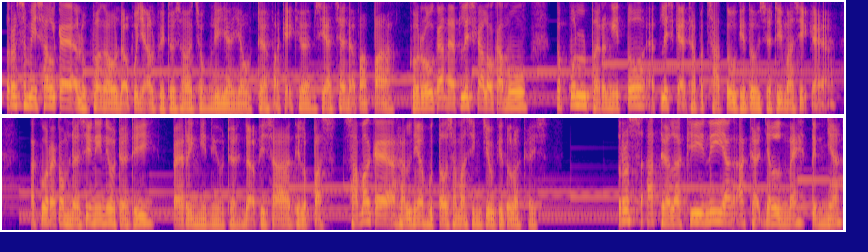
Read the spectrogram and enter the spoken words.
Terus semisal kayak lubang aku nggak punya albedo sama Jongli ya ya udah pakai GMC aja nggak apa-apa. Goro kan at least kalau kamu ngepul bareng itu at least kayak dapat satu gitu. Jadi masih kayak aku rekomendasi ini, ini udah di pairing ini udah nggak bisa dilepas. Sama kayak halnya Hutau sama Singchu gitu lah guys terus ada lagi ini yang agak nyeleneh timnya.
